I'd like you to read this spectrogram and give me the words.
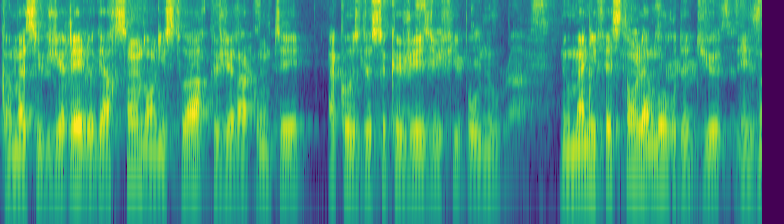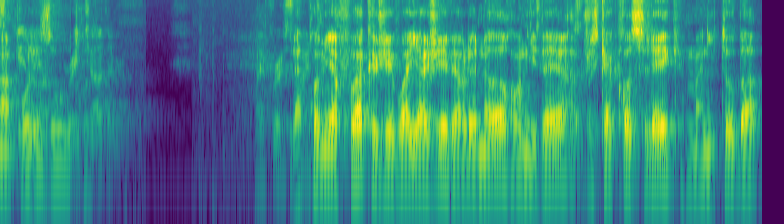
Comme a suggéré le garçon dans l'histoire que j'ai racontée, à cause de ce que Jésus fit pour nous, nous manifestons l'amour de Dieu les uns pour les autres. La première fois que j'ai voyagé vers le nord en hiver jusqu'à Cross Lake, Manitoba,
